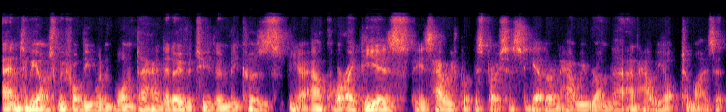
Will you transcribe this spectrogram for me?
And to be honest, we probably wouldn't want to hand it over to them because you know our core IP is, is how we've put this process together and how we run that and how we optimize it.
